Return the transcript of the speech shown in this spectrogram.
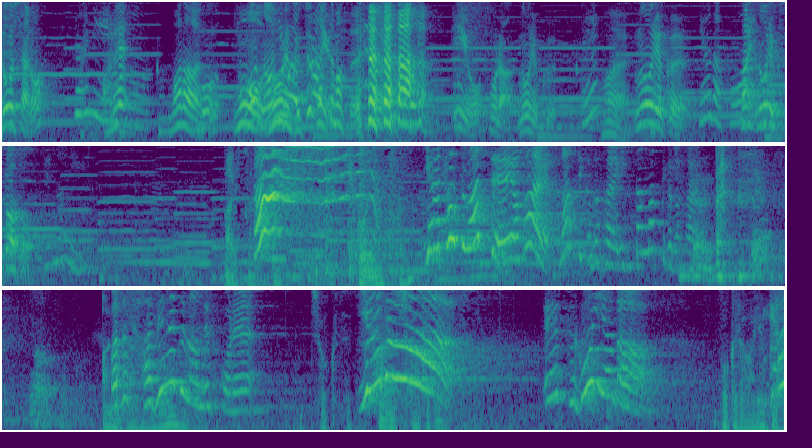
どうしたの？何？あれ？まだももうもう能力使ってます？いいよ。ほら能力。え？はい。能力。やだ怖はいい能力スタート。え愛さん聞こえますか？何いやちょっと待ってやばい。待ってください。一旦待ってください。私初めてなんですこれ。直接やだえすごいやだ。僕らはよくやだ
